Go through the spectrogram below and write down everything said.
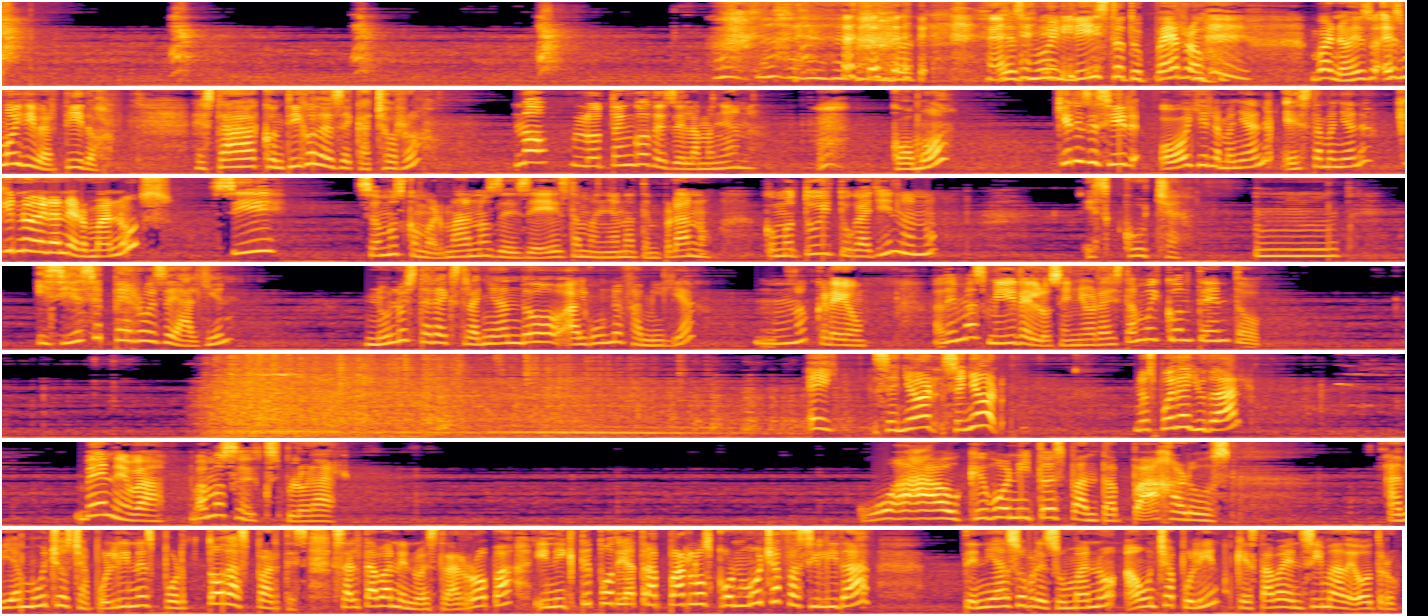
es muy listo tu perro. Bueno, es, es muy divertido. ¿Está contigo desde cachorro? No, lo tengo desde la mañana. ¿Cómo? ¿Quieres decir hoy en la mañana? ¿Esta mañana? ¿Que no eran hermanos? Sí, somos como hermanos desde esta mañana temprano, como tú y tu gallina, ¿no? Escucha. mm, ¿Y si ese perro es de alguien? ¿No lo estará extrañando alguna familia? No creo. Además, mírelo, señora, está muy contento. ¡Ey! Señor, señor. ¿Nos puede ayudar? Ven, Eva, vamos a explorar. ¡Guau! ¡Qué bonito espantapájaros! Había muchos chapulines por todas partes. Saltaban en nuestra ropa y Nicté podía atraparlos con mucha facilidad. Tenía sobre su mano a un chapulín que estaba encima de otro.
